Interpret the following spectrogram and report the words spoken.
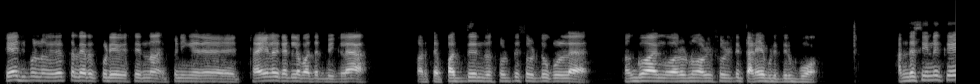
ஸ்டேஜ் பண்ண விதத்தில் இருக்கக்கூடிய விஷயம் தான். இப்போ நீங்கள் ட்ரைலர் கட்டில பார்த்துருப்பீங்களா? ஒருத்தர் பத்துன்ற சொட்டு சொட்டுக்குள்ள தங்குவா இங்க வரணும் அப்படின்னு சொல்லிட்டு தலையை பிடி திருப்புவான். அந்த சீனுக்கு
